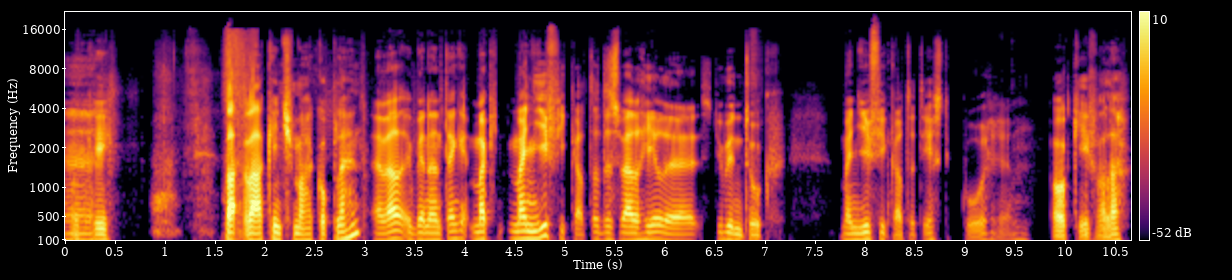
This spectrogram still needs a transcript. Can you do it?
Eh, Oké. Wa- welk eentje mag ik opleggen? En wel, ik ben aan het denken, Mag- Magnificat, dat is wel heel eh stuwend ook. Magnificat, het eerste koor. Oké, voilà.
